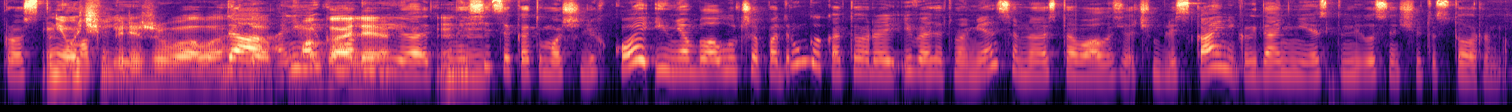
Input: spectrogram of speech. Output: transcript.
просто Не помогли. очень переживала, Да, да, они помогали. помогли Мгм. относиться к этому очень легко, и у меня была лучшая подруга, которая и в этот момент со мной оставалась очень близка и никогда не становилась на чью-то сторону.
